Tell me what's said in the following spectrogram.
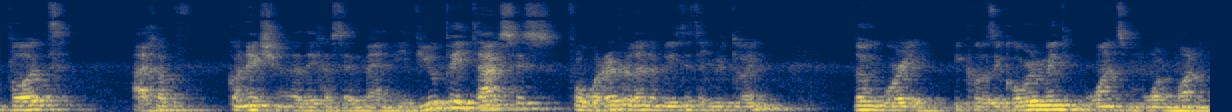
But I have connection that they have said, man, if you pay taxes for whatever line of business that you're doing, don't worry because the government wants more money.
